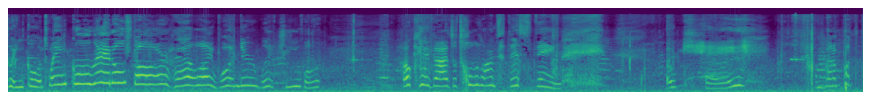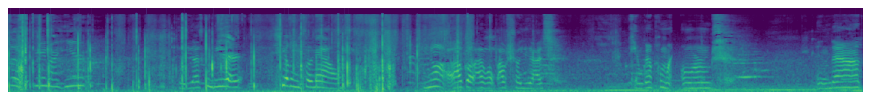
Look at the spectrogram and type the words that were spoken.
Twinkle, twinkle, little star, how I wonder what you are. Okay, guys, let's hold on to this thing. Okay. I'm gonna put the screen right here. So you guys can be there chilling for now. You know? I'll go, I'll, I'll show you guys. Okay, I'm gonna put my arms in that.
